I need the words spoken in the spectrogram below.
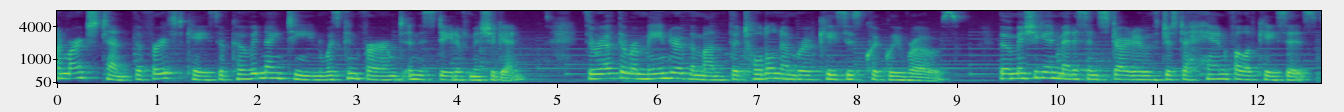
On March 10th, the first case of COVID 19 was confirmed in the state of Michigan. Throughout the remainder of the month, the total number of cases quickly rose. Though Michigan medicine started with just a handful of cases,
